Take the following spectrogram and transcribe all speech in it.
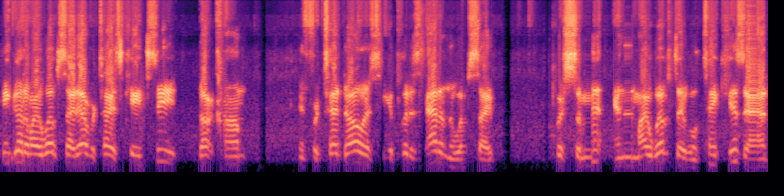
he can go to my website, advertisekc.com, and for ten dollars, he can put his ad on the website, push submit, and then my website will take his ad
